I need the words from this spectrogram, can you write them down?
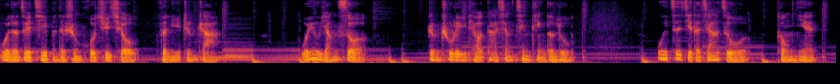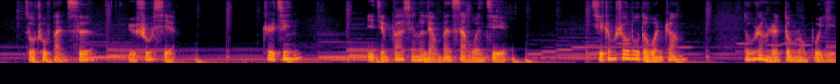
为了最基本的生活需求奋力挣扎，唯有杨所，挣出了一条大相径庭的路。为自己的家族童年做出反思与书写，至今已经发行了两本散文集，其中收录的文章都让人动容不已。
